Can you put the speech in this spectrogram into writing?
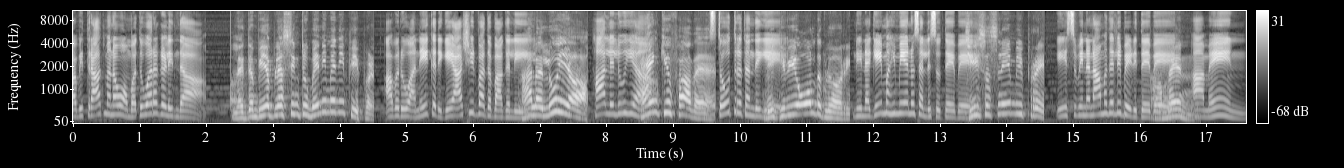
ಪವಿತ್ರಾತ್ಮನ ಒಂಬತ್ತು ವರಗಳಿಂದ Let them be a blessing to many, many people. ಅವರು ಅನೇಕರಿಗೆ ಆಶೀರ್ವಾದವಾಗಲಿ Hallelujah. ಹಾಲೆಲೂಯ Thank you, Father. ಸ್ತೋತ್ರ ತಂದೆಯೇ We give you all the glory. ನಿನಗೆ ಮಹಿಮೆಯನ್ನು ಸಲ್ಲಿಸುತ್ತೇವೆ In Jesus' name we pray. ಯೇಸುವಿನ ನಾಮದಲ್ಲಿ ಬೇಡಿದ್ದೇವೆ. ಆಮೇನ್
